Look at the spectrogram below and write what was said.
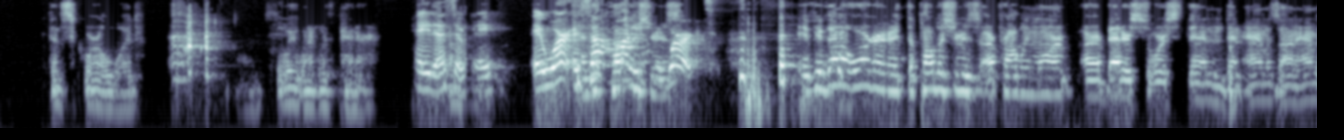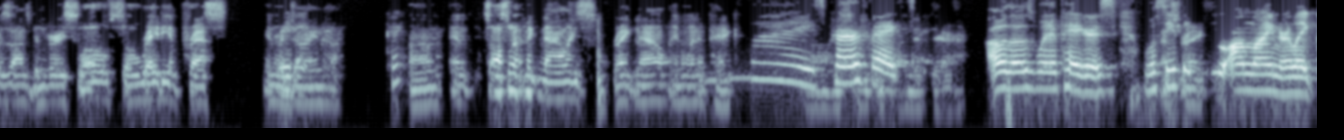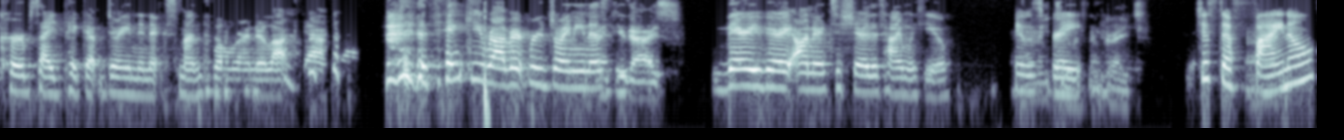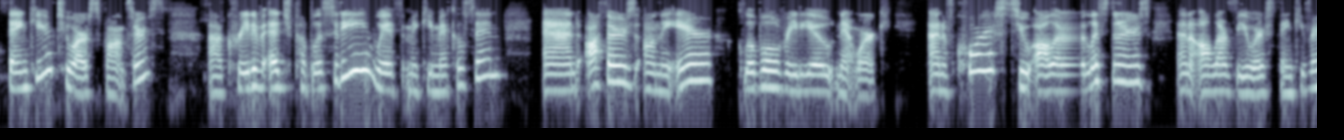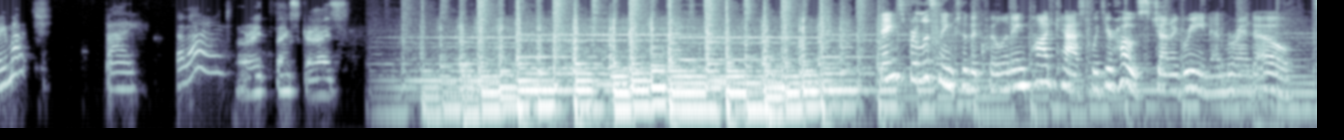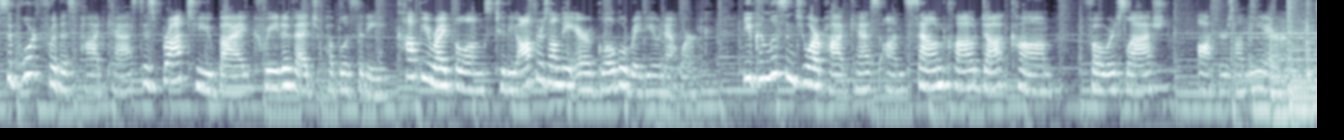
than Squirrell would. so we went with Penner. Hey, that's okay. It worked. It's not publishers, it worked if you're going to order it, the publishers are probably more are a better source than than Amazon. Amazon's been very slow. So Radiant Press in Radiant. Regina. Okay. Um, and it's also at McNally's right now in Winnipeg. Nice, uh, perfect. Oh, those Winnipeggers. We'll see That's if right. we can do online or like curbside pickup during the next month while we're under lockdown. Thank you, Robert, for joining us. Thank you, guys. Very, very honored to share the time with you. It was great. great. Just a final thank you to our sponsors, uh, Creative Edge Publicity with Mickey Mikkelson and Authors on the Air Global Radio Network. And of course, to all our listeners and all our viewers, thank you very much. Bye. Bye bye. All right. Thanks, guys. Thanks for listening to the Quill and podcast with your hosts, Jenna Greene and Miranda O. Support for this podcast is brought to you by Creative Edge Publicity. Copyright belongs to the Authors on the Air Global Radio Network. You can listen to our podcast on soundcloud.com forward slash authors on the air.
